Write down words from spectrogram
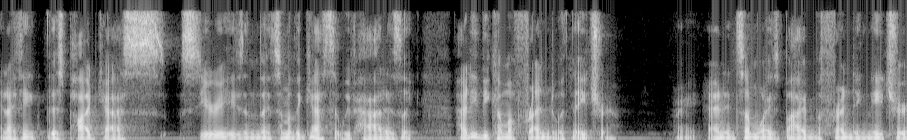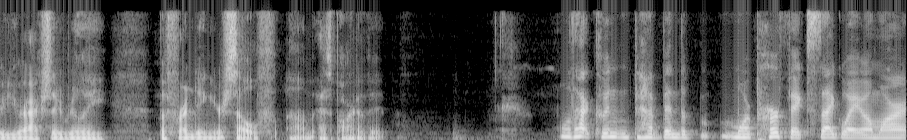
and I think this podcast series and the, some of the guests that we've had is like, how do you become a friend with nature? Right. And in some ways, by befriending nature, you're actually really befriending yourself um, as part of it. Well, that couldn't have been the more perfect segue, Omar.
